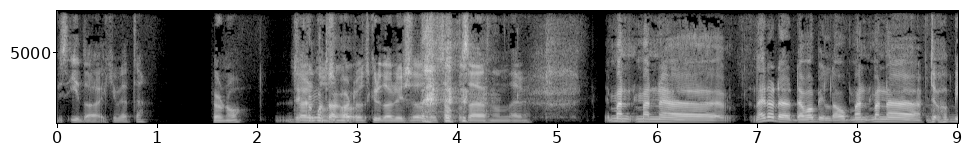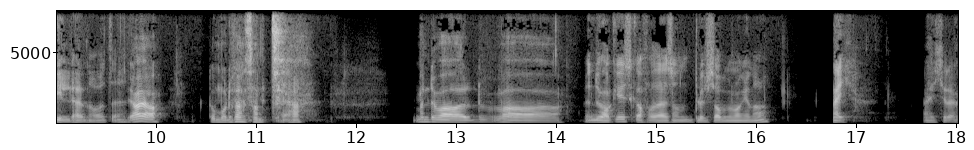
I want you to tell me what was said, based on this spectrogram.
hvis Ida ikke vet det. Før nå. Det Så er det noen som har vært skrudd av lyset og satt på seg sånn der Men, men eh, nei da, det, det var bilder òg, Men, men eh, Det var bilder her nå, vet du. ja, ja. Da må det være sant. Ja. Men det var, det var Men du har ikke skaffa deg sånn plussabonnement ennå? Jeg har ikke det.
